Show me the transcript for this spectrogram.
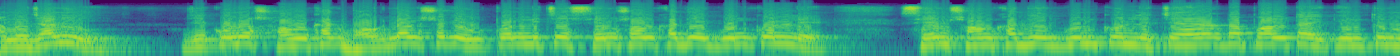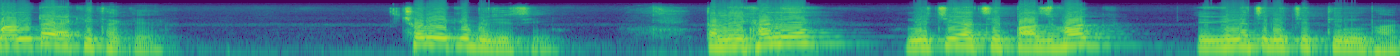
আমরা জানি যে কোনো সংখ্যা ভগ্নাংশকে উপর নিচে সেম সংখ্যা দিয়ে গুণ করলে সেম সংখ্যা দিয়ে গুণ করলে চেহারাটা পাল্টায়, কিন্তু মানটা একই থাকে। ছবি এঁকে বুঝেছি। তাহলে এখানে নিচে আছে পাঁচ ভাগ, এখানে আছে নিচে তিন ভাগ।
